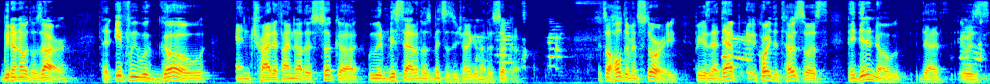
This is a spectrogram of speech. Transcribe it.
We don't know what those are. That if we would go and try to find another sukkah, we would miss out on those mitzvahs. We try to get another sukkah. It's a whole different story because at that, according to Tosfos, they didn't know that it was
